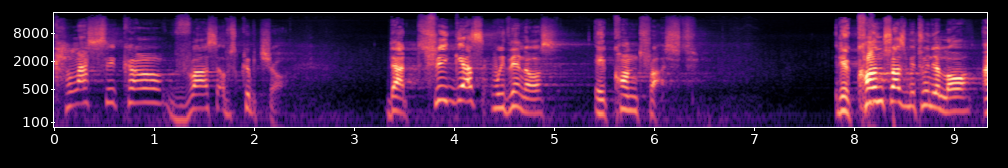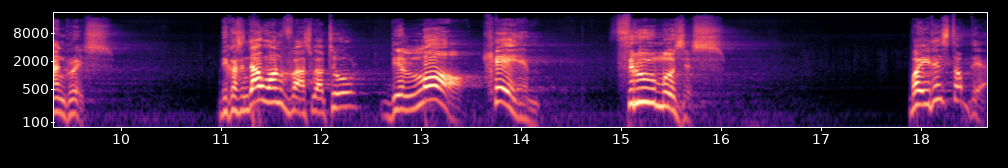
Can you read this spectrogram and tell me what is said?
classical verse of scripture that triggers within us a contrast. The contrast between the law and grace. Because in that one verse, we are told the law came through Moses. But he didn't stop there.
